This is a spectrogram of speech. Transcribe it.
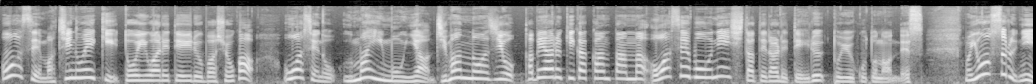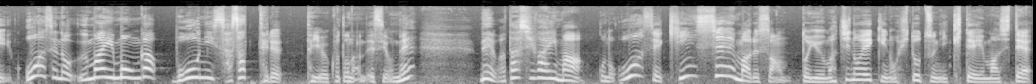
尾鷲町の駅と言われている場所が尾鷲のうまいもんや自慢の味を食べ歩きが簡単な尾鷲棒に仕立てられているということなんです、まあ、要するに尾鷲のうまいもんが棒に刺さってるっていうことなんですよね。で私は今この尾鷲金星丸さんという町の駅の一つに来ていまして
